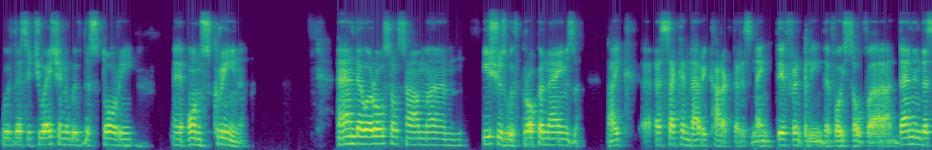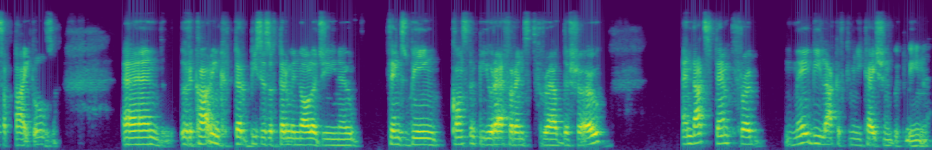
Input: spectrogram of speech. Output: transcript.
with the situation with the story on screen. And there were also some um, issues with proper names like a secondary character is named differently in the voiceover than in the subtitles. And recurring pieces of terminology you know things being constantly referenced throughout the show. And that stemmed from maybe lack of communication between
